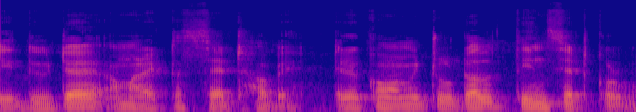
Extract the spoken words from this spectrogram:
এই দুইটায় আমার একটা সেট হবে। এরকম আমি টোটাল তিন সেট করব।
